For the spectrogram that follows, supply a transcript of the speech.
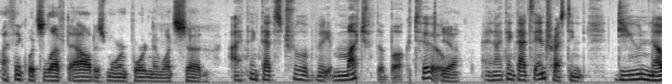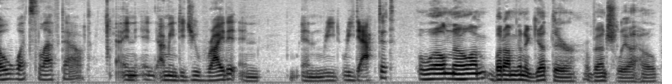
I think what's left out is more important than what's said. I think that's true of much of the book too. Yeah. And I think that's interesting. Do you know what's left out? And, and I mean, did you write it and and read, redact it? Well, no, I'm, but I'm going to get there eventually. I hope.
